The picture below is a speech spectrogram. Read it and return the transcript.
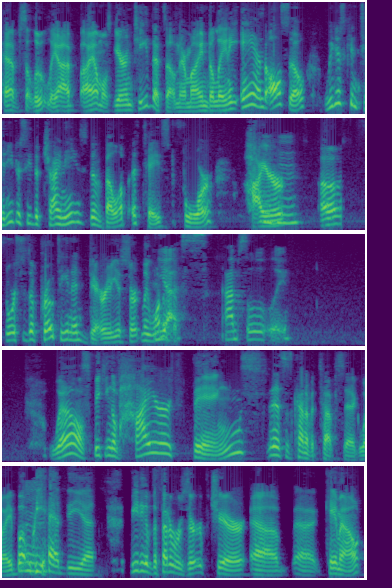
Absolutely. I, I almost guarantee that's on their mind, Delaney. And also, we just continue to see the Chinese develop a taste for higher mm-hmm. uh, sources of protein, and dairy is certainly one yes, of them. Yes, absolutely. Well, speaking of higher things, this is kind of a tough segue, but mm. we had the uh, meeting of the Federal Reserve Chair uh, uh came out,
